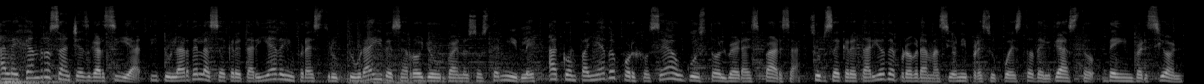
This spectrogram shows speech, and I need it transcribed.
Alejandro Sánchez García, titular de la Secretaría de Infraestructura y Desarrollo Urbano Sostenible, acompañado por José Augusto Olvera Esparza, subsecretario de Programación y Presupuesto del Gasto de Inversión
